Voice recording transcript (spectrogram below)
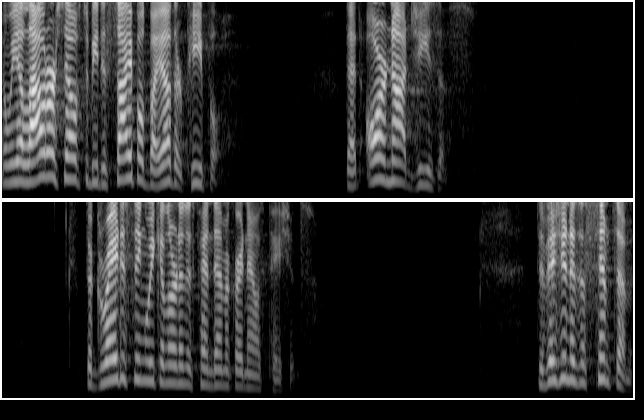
And we allowed ourselves to be discipled by other people that are not Jesus. The greatest thing we can learn in this pandemic right now is patience. Division is a symptom,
